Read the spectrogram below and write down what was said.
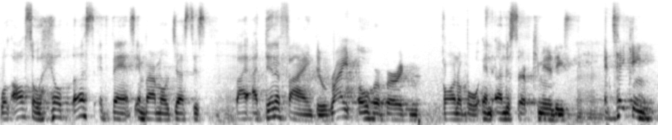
will also help us advance environmental justice mm-hmm. by identifying the right overburdened, vulnerable, and underserved communities mm-hmm. and taking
